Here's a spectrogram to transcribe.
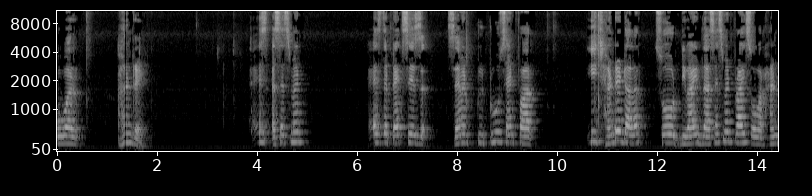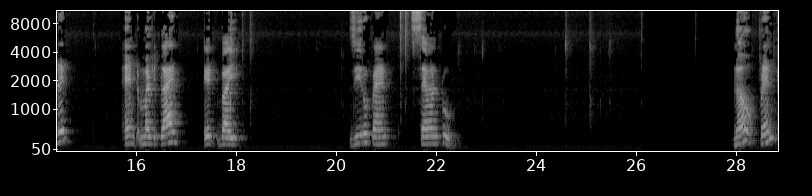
over 100 as assessment as the tax is 72 cent for each hundred dollar so divide the assessment price over 100 and multiply it by 0.72 Now print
